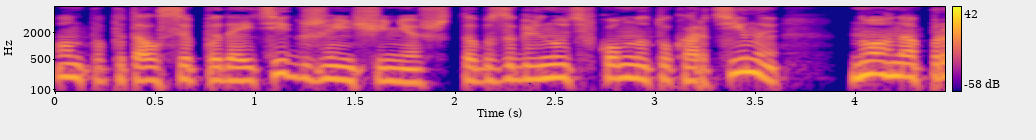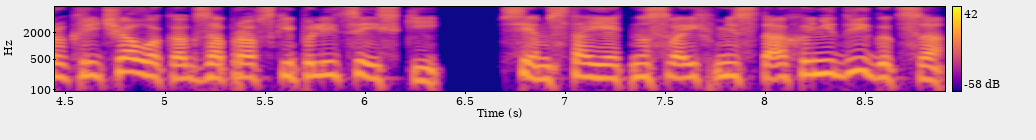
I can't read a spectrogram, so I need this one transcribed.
Он попытался подойти к женщине, чтобы заглянуть в комнату картины, но она прокричала, как заправский полицейский, «Всем стоять на своих местах и не двигаться!»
